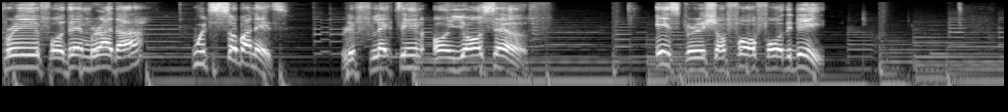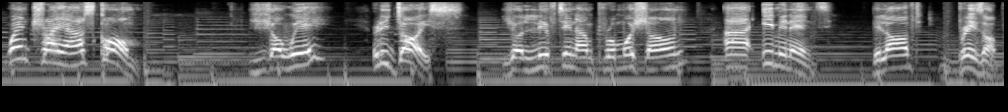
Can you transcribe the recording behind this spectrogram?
Pray for them rather with soberness, reflecting on yourself. Inspiration 4 for the day. When trials come your way, rejoice. Your lifting and promotion are imminent. Beloved, brace up.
